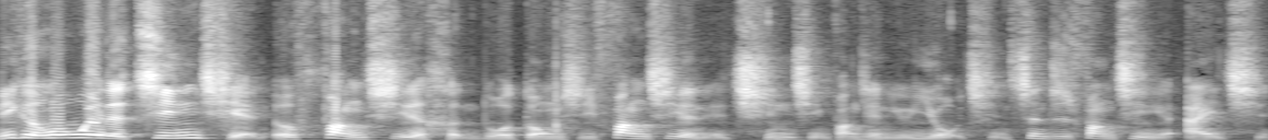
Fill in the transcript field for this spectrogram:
你可能会为了金钱而放弃了很多东西，放弃了你的亲情，放弃了你的友情，甚至放弃你的爱情。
